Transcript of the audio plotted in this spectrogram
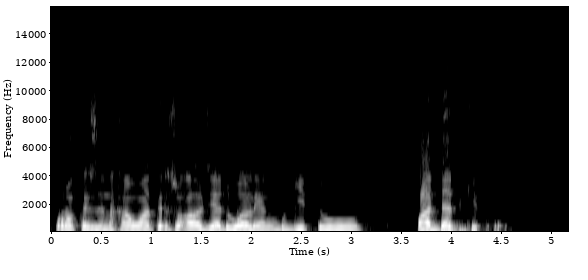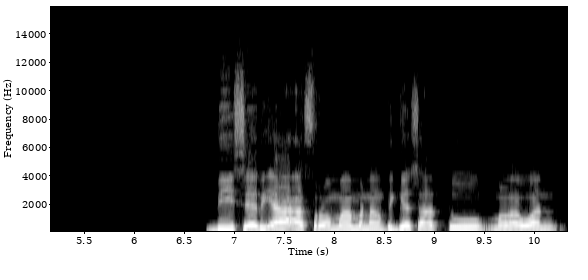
protes dan khawatir soal jadwal yang begitu padat gitu. Di Serie A AS Roma menang 3-1 melawan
